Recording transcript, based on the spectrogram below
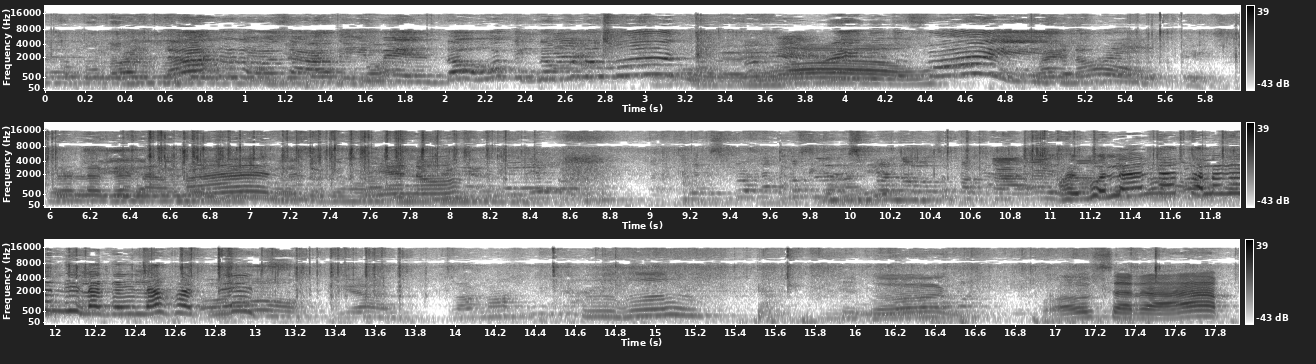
katulad Wala na naman sa ating email daw. Oh, tignan mo naman. Oh, ayan. Wow. Five! I know. Talaga Expert naman. siya sa mga Ayan, oh. ganyan. Ay, wala na talaga nilagay lahat, Nets. Oh, yan. Lama. Mm-mm. Good. Wow, sarap.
